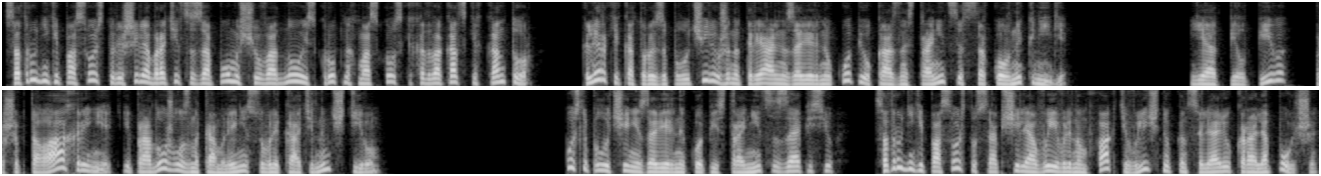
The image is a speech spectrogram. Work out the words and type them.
сотрудники посольства решили обратиться за помощью в одну из крупных московских адвокатских контор, клерки, которые заполучили уже нотариально заверенную копию указанной страницы с церковной книги. Я отпил пиво, прошептал «охренеть» и продолжил ознакомление с увлекательным чтивом. После получения заверенной копии страницы с записью, сотрудники посольства сообщили о выявленном факте в личную канцелярию короля Польши.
